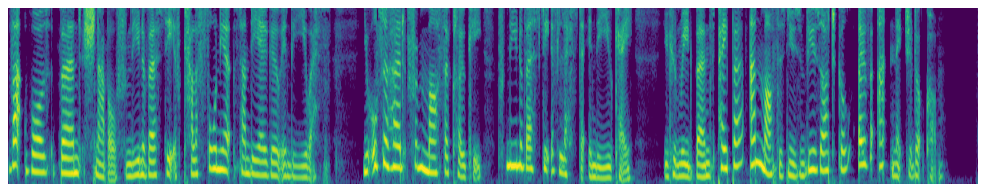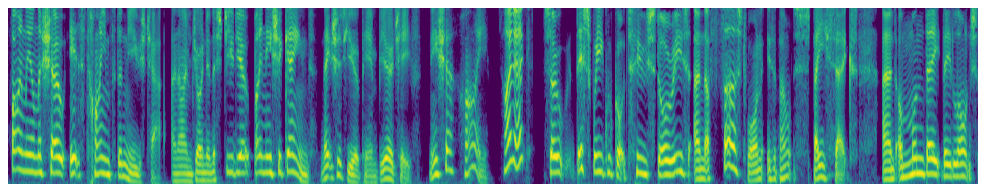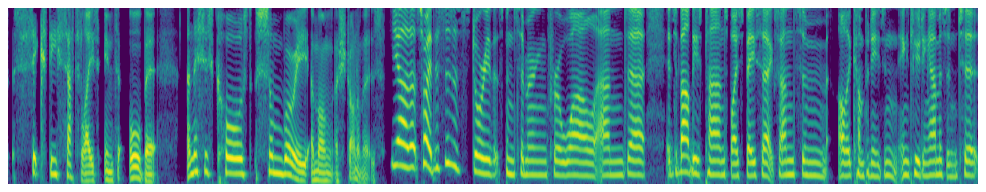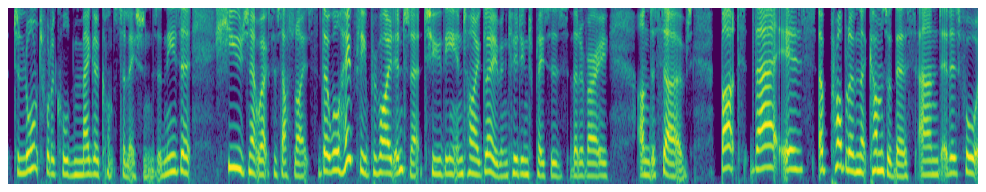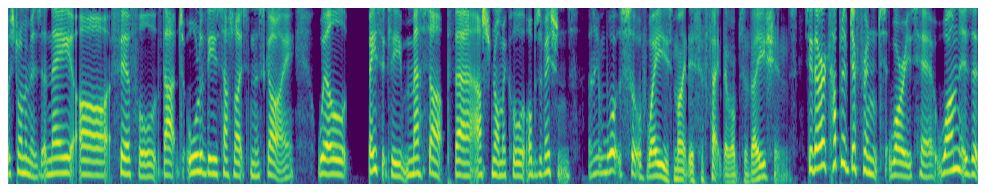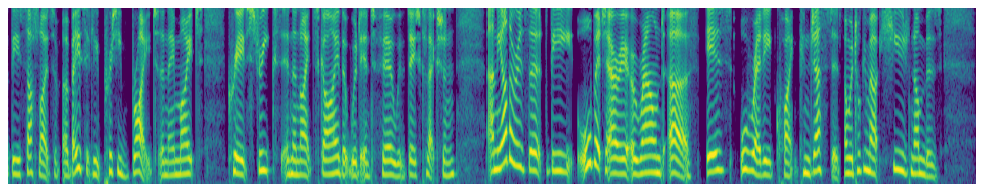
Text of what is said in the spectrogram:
That was Bernd Schnabel from the University of California, San Diego in the US. You also heard from Martha Clokey from the University of Leicester in the UK. You can read Burns' paper and Martha's News and Views article over at nature.com. Finally on the show, it's time for the news chat, and I'm joined in the studio by Nisha Gaines, Nature's European Bureau Chief. Nisha, hi. Hi, Nick. So, this week we've got two stories, and the first one is about SpaceX. And on Monday, they launched 60 satellites into orbit, and this has caused some worry among astronomers. Yeah, that's right. This is a story that's been simmering for a while, and uh, it's about these plans by SpaceX and some other companies, in, including Amazon, to, to launch what are called mega constellations. And these are huge networks of satellites that will hopefully provide internet to the entire globe, including to places that are very underserved. But there is a problem that comes with this, and it is for astronomers, and they are fearful that all of these satellites in the sky will basically mess up their astronomical observations. And in what sort of ways might this affect their observations? So there are a couple of different worries here. One is that these satellites are basically pretty bright and they might create streaks in the night sky that would interfere with data collection. And the other is that the orbit area around Earth is already quite congested. And we're talking about huge numbers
